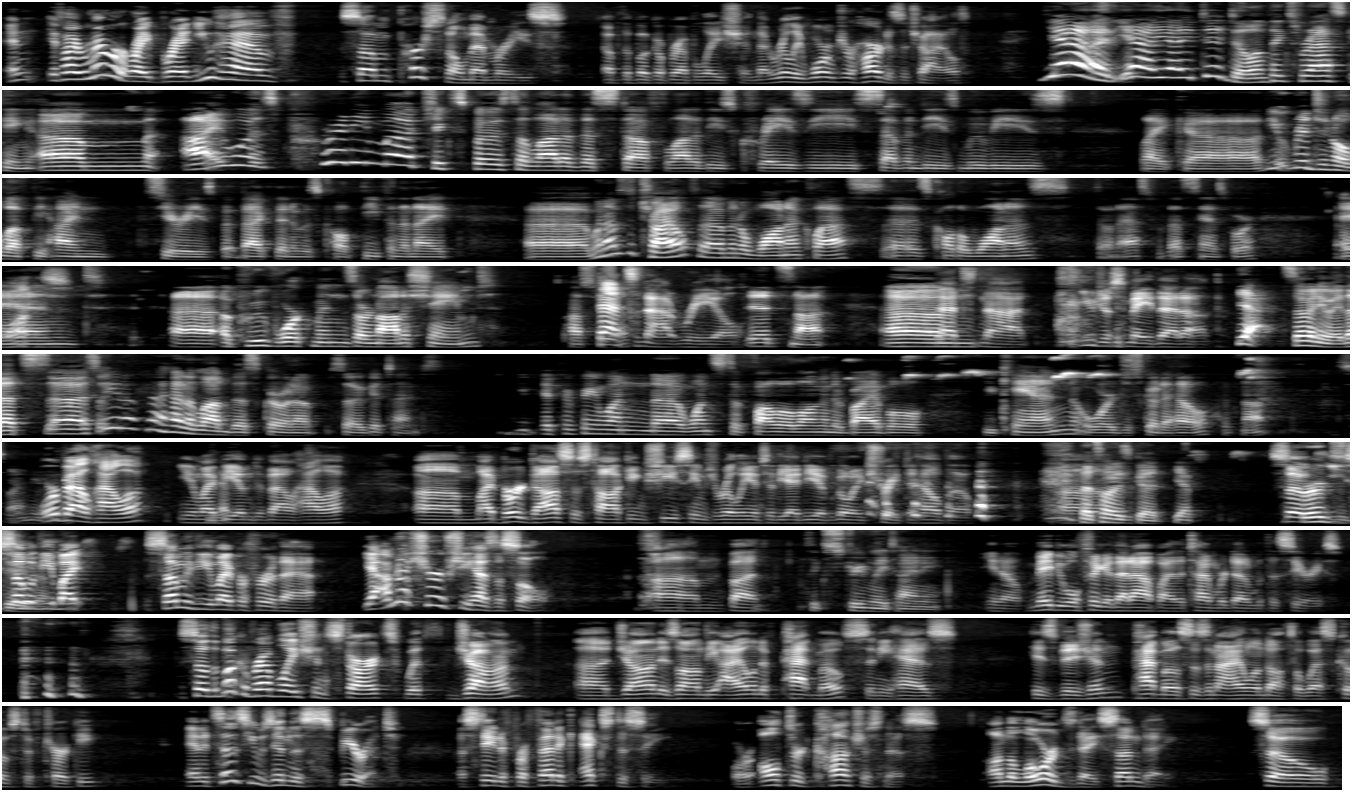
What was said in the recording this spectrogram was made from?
And if I remember right, Brent, you have some personal memories of the book of Revelation that really warmed your heart as a child. Yeah, yeah, yeah, I did, Dylan. Thanks for asking. Um, I was pretty much exposed to a lot of this stuff, a lot of these crazy 70s movies, like uh, the original Left Behind series, but back then it was called Thief in the Night. Uh, when I was a child, I'm in a WANA class. Uh, it's called Awanas. Don't ask what that stands for. Awanas. And uh, approved workmans are not ashamed. That's not real. It's not. Um, That's not. You just made that up. yeah. So anyway, that's uh, so you know I had a lot of this growing up. So good times. If anyone uh, wants to follow along in their Bible, you can, or just go to hell. If not, or Valhalla. You might be Yep. into Valhalla. Um, my bird Das is talking. She seems really into the idea of going straight to hell, though. That's always good. Yep. So Birds some of you might, some of you might prefer that. Yeah, I'm not sure if she has a soul, um, but It's extremely tiny. you know, maybe we'll figure that out by the time we're done with the series. so the book of Revelation starts with John. Uh, John is on the island of Patmos, and he has his vision. Patmos is an island off the west coast of Turkey, and it says he was in the spirit, a state of prophetic ecstasy or altered consciousness on the Lord's Day, Sunday. So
